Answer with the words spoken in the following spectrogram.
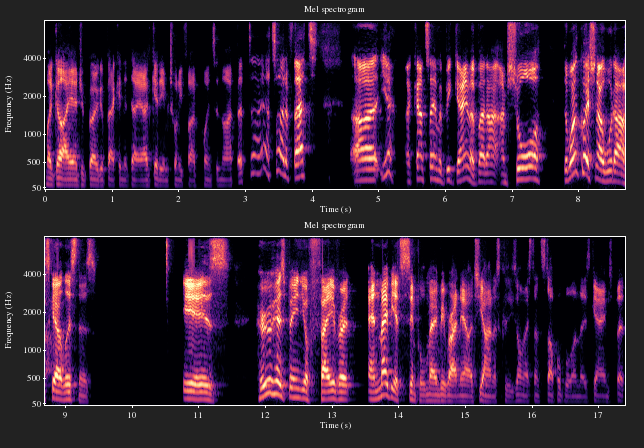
my guy Andrew Bogut back in the day. I'd get him 25 points a night, but uh, outside of that, uh, yeah, I can't say I'm a big gamer, but I, I'm sure the one question I would ask our listeners is who has been your favorite? And maybe it's simple. Maybe right now it's Giannis because he's almost unstoppable in those games. But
